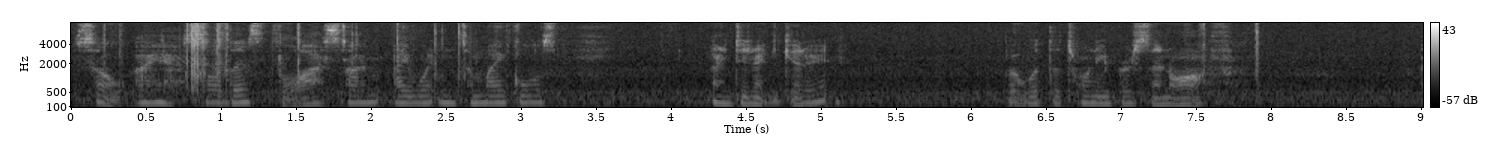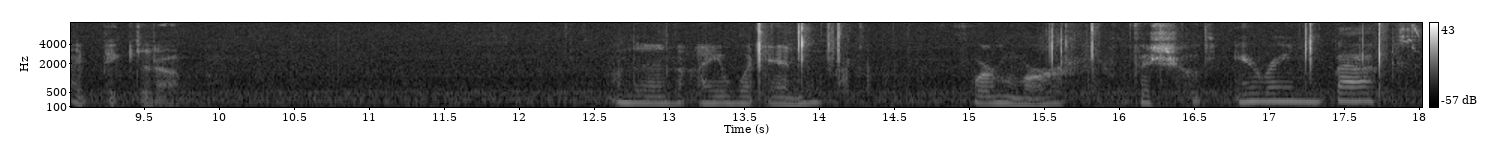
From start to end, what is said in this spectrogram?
So I saw this the last time I went into Michaels. I didn't get it, but with the 20% off, I picked it up. And then I went in more fish hook earring backs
